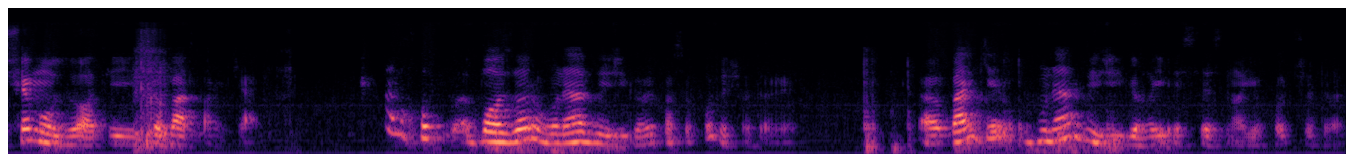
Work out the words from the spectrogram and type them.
چه موضوعاتی صحبت خواهیم کرد؟ اما خب بازار هنر ویژگی های خاص خودش رو داره. اینکه هنر ویژگی های استثنایی خودش داره.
